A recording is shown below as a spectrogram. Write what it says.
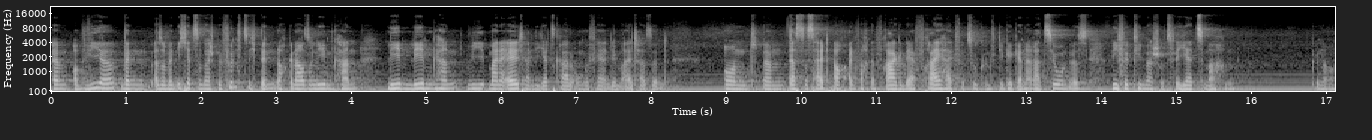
ähm, ob wir, wenn, also wenn ich jetzt zum Beispiel 50 bin, noch genauso leben kann, leben, leben kann, wie meine Eltern, die jetzt gerade ungefähr in dem Alter sind. Und ähm, dass es halt auch einfach eine Frage der Freiheit für zukünftige Generationen ist, wie viel Klimaschutz wir jetzt machen. Genau.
